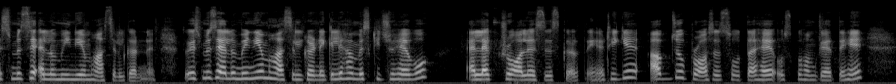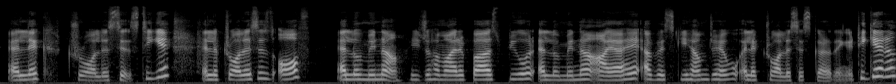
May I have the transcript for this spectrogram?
इसमें से एल्यूमिनियम हासिल करना है। तो इसमें से एल्यूमिनियम हासिल करने के लिए हम इसकी जो है वो इलेक्ट्रोलिसिस करते हैं, ठीक है? अब जो प्रोसेस होता है, उसको हम कहते हैं इलेक्ट्रोलिसिस ठीक है? इलेक्ट्रोलिसिस ऑफ़ एलोमिना, ये जो हमारे पास प्योर एलोमिना आया है, अब इसकी हम जो है वो इलेक्ट्रोलिसिस कर देंगे, ठीक है ना?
